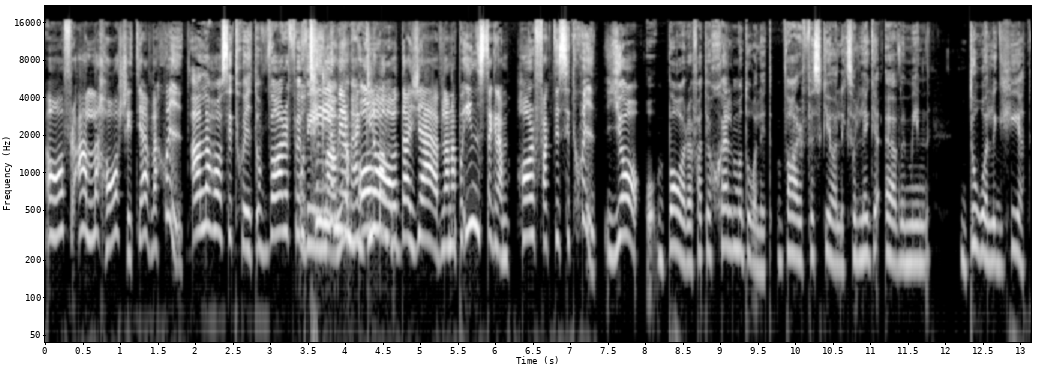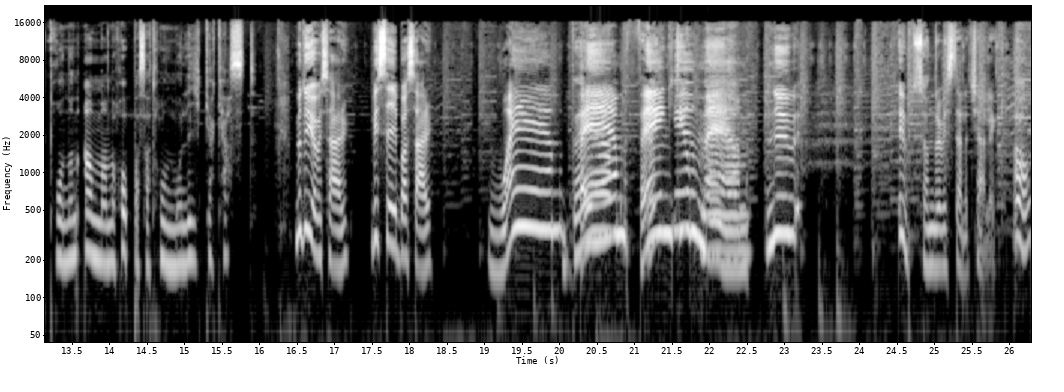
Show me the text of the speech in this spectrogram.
ja, för alla har sitt jävla skit. Alla har sitt skit och varför Och vill till man... och med de här om man- glada jävlarna på Instagram har faktiskt sitt skit. Ja, och bara för att jag själv mår dåligt, varför ska jag liksom lägga över min dålighet på någon annan och hoppas att hon mår lika kast? Men då gör vi så här. Vi säger bara så här. Wham, bam, Bam, thank you ma'am. Nu utsöndrar vi istället kärlek. Ja,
